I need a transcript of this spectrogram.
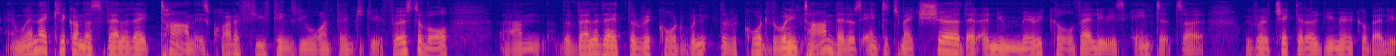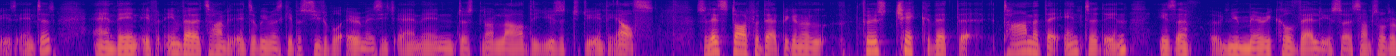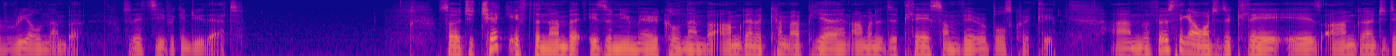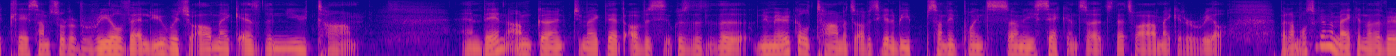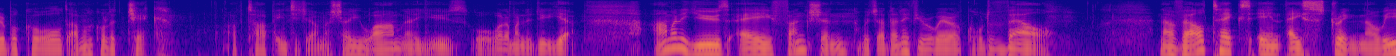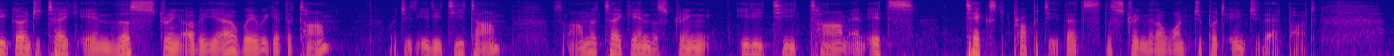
and when they click on this validate time, there's quite a few things we want them to do. First of all, um, the validate the record winning, the recorded winning time that was entered to make sure that a numerical value is entered. So we've got to check that a numerical value is entered, and then if an invalid time is entered, we must give a suitable error message, and then just not allow the user to do anything else. So let's start with that. We're going to first check that the time that they entered in is a numerical value, so some sort of real number. So let's see if we can do that. So to check if the number is a numerical number, I'm going to come up here and I'm going to declare some variables quickly. Um, the first thing I want to declare is I'm going to declare some sort of real value which I'll make as the new time. And then I'm going to make that obviously because the, the numerical time it's obviously going to be something point so many seconds so that's why I'll make it a real. But I'm also going to make another variable called I'm going to call it check of type integer. I'm going to show you why I'm going to use, or what I'm going to do here. I'm going to use a function, which I don't know if you're aware of, called val. Now val takes in a string. Now we're going to take in this string over here, where we get the time, which is edt time. So I'm going to take in the string edt time, and its text property. That's the string that I want to put into that part.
